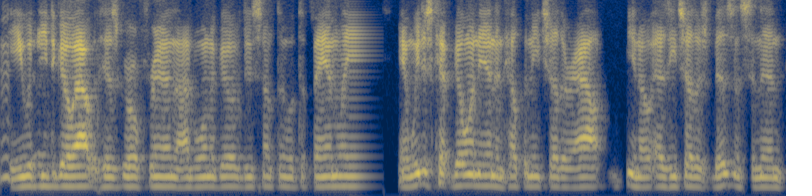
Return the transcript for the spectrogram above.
hmm. he would need to go out with his girlfriend i'd want to go do something with the family and we just kept going in and helping each other out you know as each other's business and then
